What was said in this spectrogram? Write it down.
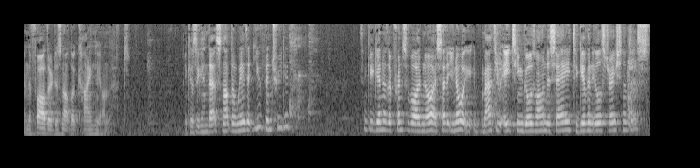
And the Father does not look kindly on that. Because again, that's not the way that you've been treated. Think again of the principle I know. I said it. You know what Matthew 18 goes on to say to give an illustration of this?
